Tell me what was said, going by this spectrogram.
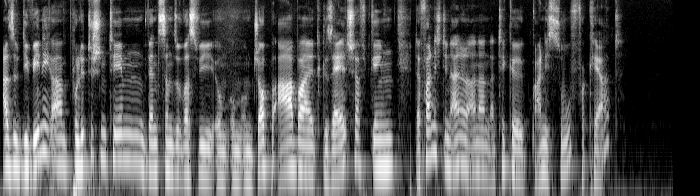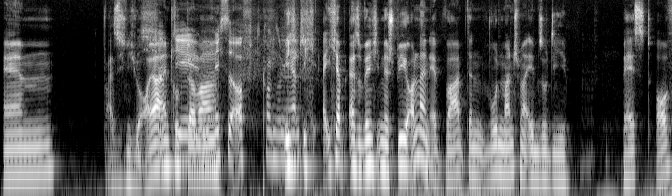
also die weniger politischen Themen, wenn es dann sowas wie um, um, um Job, Arbeit, Gesellschaft ging, da fand ich den einen oder anderen Artikel gar nicht so verkehrt. Ähm, weiß ich nicht, wie euer ich Eindruck da war. nicht so oft Ich, konsumiert. ich, ich habe, also wenn ich in der Spiegel Online-App war, dann wurden manchmal eben so die Best-of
